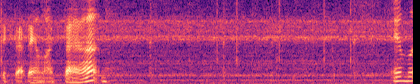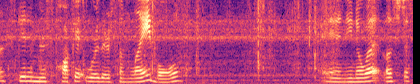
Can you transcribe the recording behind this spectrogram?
Stick that down like that. And let's get in this pocket where there's some labels. And you know what? Let's just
